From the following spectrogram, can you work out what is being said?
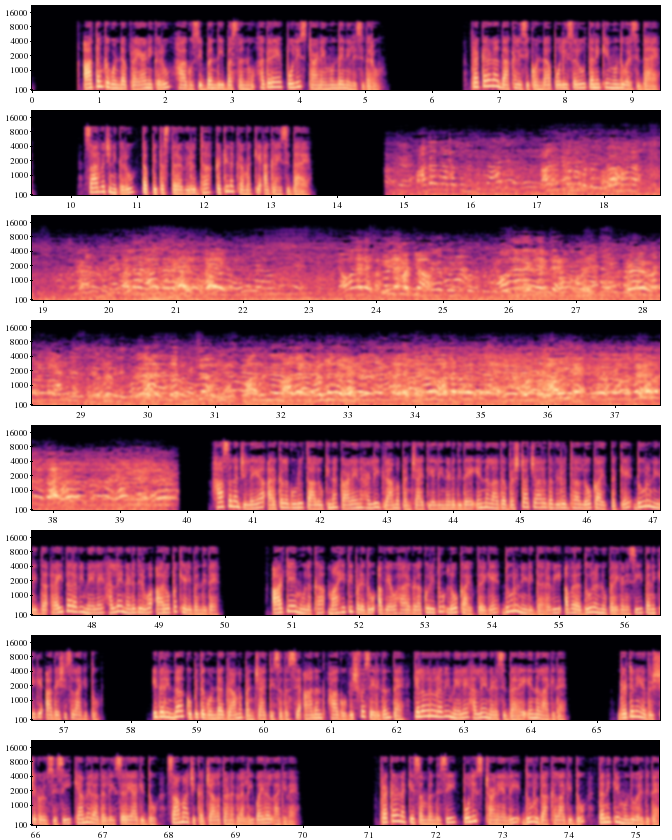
ಆತಂಕಗೊಂಡ ಪ್ರಯಾಣಿಕರು ಹಾಗೂ ಸಿಬ್ಬಂದಿ ಬಸ್ ಅನ್ನು ಹಗರೆ ಪೊಲೀಸ್ ಠಾಣೆ ಮುಂದೆ ನಿಲ್ಲಿಸಿದರು. ಪ್ರಕರಣ ದಾಖಲಿಸಿಕೊಂಡ ಪೊಲೀಸರು ತನಿಖೆ ಮುಂದುವರೆಸಿದ್ದಾರೆ. ಸಾರ್ವಜನಿಕರು ತಪ್ಪಿತಸ್ಥರ ವಿರುದ್ಧ ಕಠಿಣ ಕ್ರಮಕ್ಕೆ ಆಗ್ರಹಿಸಿದ್ದಾರೆ. ಹಾಸನ ಜಿಲ್ಲೆಯ ಅರಕಲಗೂಡು ತಾಲೂಕಿನ ಕಾಳೇನಹಳ್ಳಿ ಗ್ರಾಮ ಪಂಚಾಯಿತಿಯಲ್ಲಿ ನಡೆದಿದೆ ಎನ್ನಲಾದ ಭ್ರಷ್ಟಾಚಾರದ ವಿರುದ್ಧ ಲೋಕಾಯುಕ್ತಕ್ಕೆ ದೂರು ನೀಡಿದ್ದ ರೈತ ರವಿ ಮೇಲೆ ಹಲ್ಲೆ ನಡೆದಿರುವ ಆರೋಪ ಕೇಳಿಬಂದಿದೆ. ಆರ್ಟಿಐ ಮೂಲಕ ಮಾಹಿತಿ ಪಡೆದು ಅವ್ಯವಹಾರಗಳ ಕುರಿತು ಲೋಕಾಯುಕ್ತರಿಗೆ ದೂರು ನೀಡಿದ್ದ ರವಿ ಅವರ ದೂರನ್ನು ಪರಿಗಣಿಸಿ ತನಿಖೆಗೆ ಆದೇಶಿಸಲಾಗಿತ್ತು. ಇದರಿಂದ ಕುಪಿತಗೊಂಡ ಗ್ರಾಮ ಪಂಚಾಯಿತಿ ಸದಸ್ಯ ಆನಂದ್ ಹಾಗೂ ವಿಶ್ವ ಸೇರಿದಂತೆ ಕೆಲವರು ರವಿ ಮೇಲೆ ಹಲ್ಲೆ ನಡೆಸಿದ್ದಾರೆ ಎನ್ನಲಾಗಿದೆ. ಘಟನೆಯ ದೃಶ್ಯಗಳು ಸಿಸಿ ಕ್ಯಾಮೆರಾದಲ್ಲಿ ಸೆರೆಯಾಗಿದ್ದು, ಸಾಮಾಜಿಕ ಜಾಲತಾಣಗಳಲ್ಲಿ ವೈರಲ್ ಆಗಿವೆ. ಪ್ರಕರಣಕ್ಕೆ ಸಂಬಂಧಿಸಿ ಪೊಲೀಸ್ ಠಾಣೆಯಲ್ಲಿ ದೂರು ದಾಖಲಾಗಿದ್ದು ತನಿಖೆ ಮುಂದುವರೆದಿದೆ.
